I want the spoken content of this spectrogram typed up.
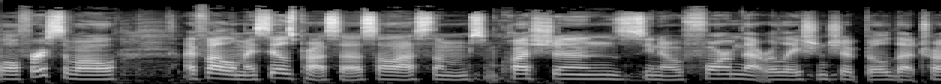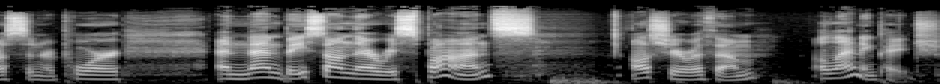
Well, first of all, I follow my sales process. I'll ask them some questions, you know, form that relationship, build that trust and rapport. And then based on their response, I'll share with them a landing page.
